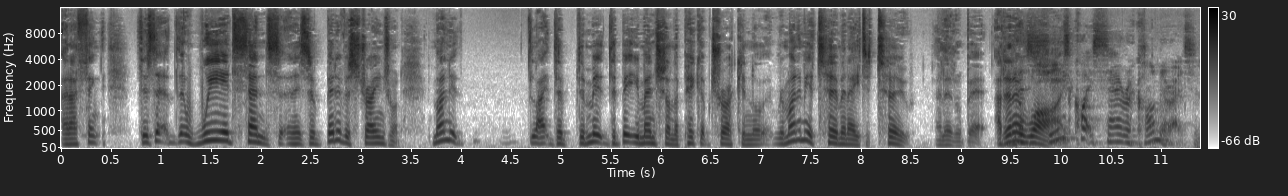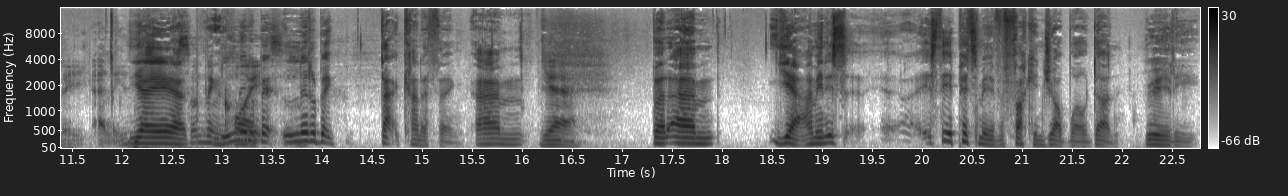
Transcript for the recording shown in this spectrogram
and I think there's a, the weird sense, and it's a bit of a strange one. Reminded, like the the, the bit you mentioned on the pickup truck, and reminded me of Terminator Two a little bit. I don't know why. She's quite Sarah Connor, actually. Ellie. yeah, yeah, yeah. Something a little quite. bit, little bit that kind of thing. Um, Yeah. But um, yeah, I mean, it's it's the epitome of a fucking job well done. Really,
